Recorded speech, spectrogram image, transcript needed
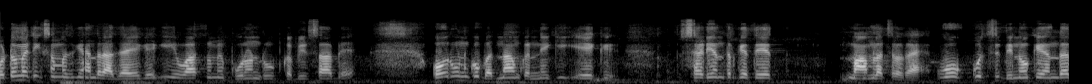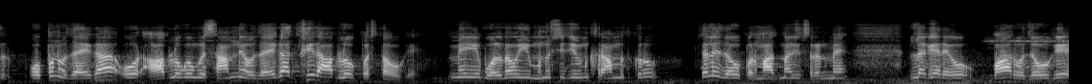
ऑटोमेटिक समझ के अंदर आ जाएगा कि ये वास्तव में पूर्ण रूप कबीर साहब है और उनको बदनाम करने की एक षड्यंत्र के तहत मामला चल रहा है। वो कुछ दिनों के अंदर ओपन हो जाएगा और आप लोगों के सामने हो जाएगा, फिर आप लोग पछताओगे। मैं ये बोल रहा हूँ, ये मनुष्य जीवन खराब मत करो, चले जाओ परमात्मा की शरण में। लगे रहो, पार हो जाओगे,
